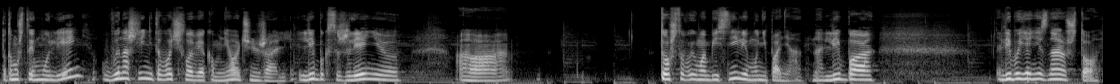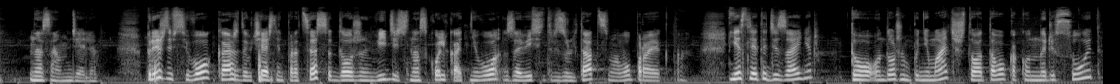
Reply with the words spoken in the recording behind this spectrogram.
потому что ему лень, вы нашли не того человека, мне очень жаль. Либо, к сожалению, а, то, что вы ему объяснили, ему непонятно. Либо, либо я не знаю что на самом деле. Прежде всего, каждый участник процесса должен видеть, насколько от него зависит результат самого проекта. Если это дизайнер, то он должен понимать, что от того, как он нарисует,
